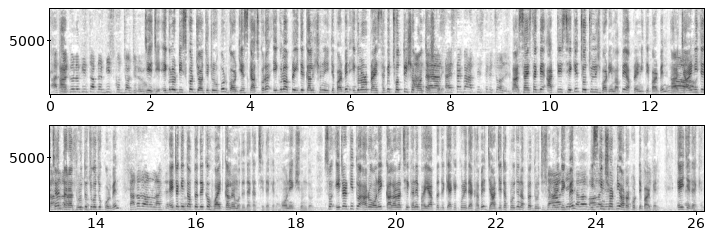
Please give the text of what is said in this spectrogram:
আর আর এগুলো কিন্তু আপনার বিস্কুট জর্জেটের উপর। জি জি এগুলো ডিসকট জর্জেটের উপর গর্জিয়াস কাজ করা। এগুলো আপনার ঈদের কালেকশনে নিতে পারবেন। এগুলোর প্রাইস থাকবে ছত্রিশশো পঞ্চাশ করে। সাইজ থাকবে 38 থেকে 44 আর সাইজ থাকবে আটত্রিশ থেকে চৌচল্লিশ বডির মাপে আপনারা নিতে পারবেন। আর যারা নিতে চান তারা দ্রুত যোগাযোগ করবেন। এটা কিন্তু আপনাদেরকে হোয়াইট কালারের মধ্যে দেখাচ্ছি দেখেন অনেক সুন্দর। সো এটার কিন্তু আরও অনেক কালার আছে এখানে। ভাই আপনাদেরকে এক এক করে দেখাবে। যার যেটা প্রয়োজন আপনারা দ্রুত সহকারে দেখবেন। স্ক্রিনশট নিয়ে অর্ডার করতে পারবেন। এই যে। দেখেন।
